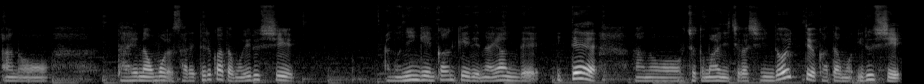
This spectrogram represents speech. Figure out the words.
あの大変な思いをされてる方もいるしあの人間関係で悩んでいてあのちょっと毎日がしんどいっていう方もいるし、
